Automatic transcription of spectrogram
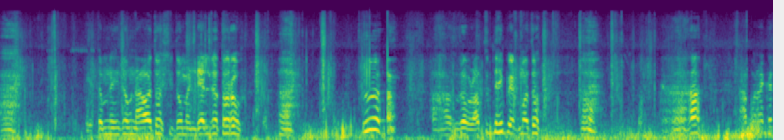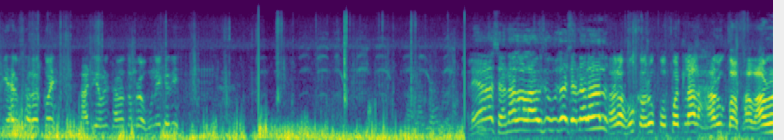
હા. એ તમને નહીં જવું ના આવે તો સીધો મંડેલ જતો રહું. હા. હારું હા રવડાતું જ નહીં પેટમાં તો. હા હા, હા આ કરી હારું શરત કોઈ. આજી એવડી શરત તમે રહું નહીં કરી અરે હું કરું? પોપટલાલ હારું બફા વાળો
